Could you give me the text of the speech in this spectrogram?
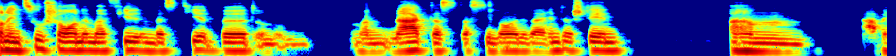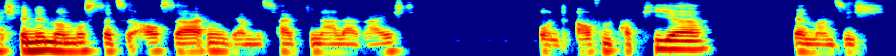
von den Zuschauern immer viel investiert wird und, und man merkt, dass, dass die Leute dahinter stehen. Ähm, aber ich finde, man muss dazu auch sagen, wir haben das Halbfinale erreicht. Und auf dem Papier, wenn man sich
